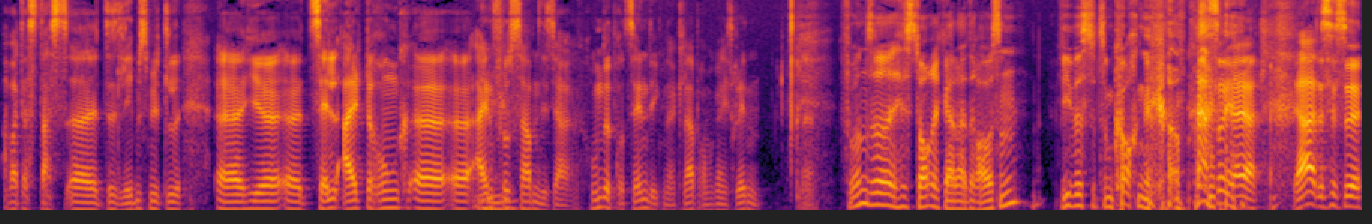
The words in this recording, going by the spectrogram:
aber dass das, äh, das Lebensmittel äh, hier äh, Zellalterung äh, äh, Mhm. Einfluss haben, das ist ja hundertprozentig, na klar, brauchen wir gar nicht reden. Für unsere Historiker da draußen, wie bist du zum Kochen gekommen? Achso, ja, ja. Ja, das ist äh,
